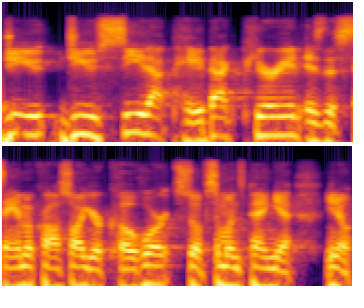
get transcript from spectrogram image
Do you do you see that payback period is the same across all your cohorts? So if someone's paying you, you know,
